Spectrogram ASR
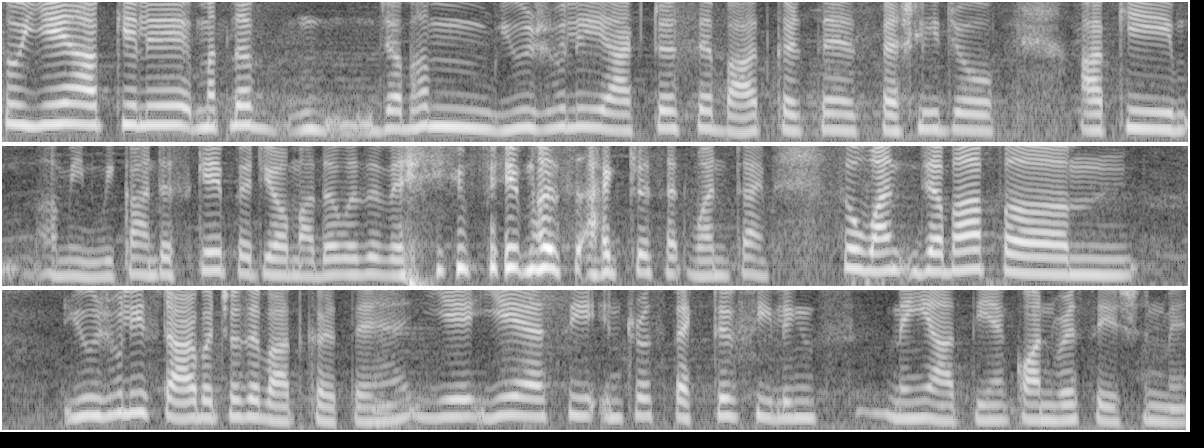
तो ये आपके लिए मतलब जब हम यूजुअली एक्टर से बात करते हैं स्पेशली जो आपकी I mean we can't escape it your mother was a very famous actress at one time so one जब आप यूजुअली स्टार बच्चों से बात करते हैं, ये ये ऐसी इंट्रोस्पेक्टिव फीलिंग्स नहीं आती हैं कॉन्वर्सेशन में।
